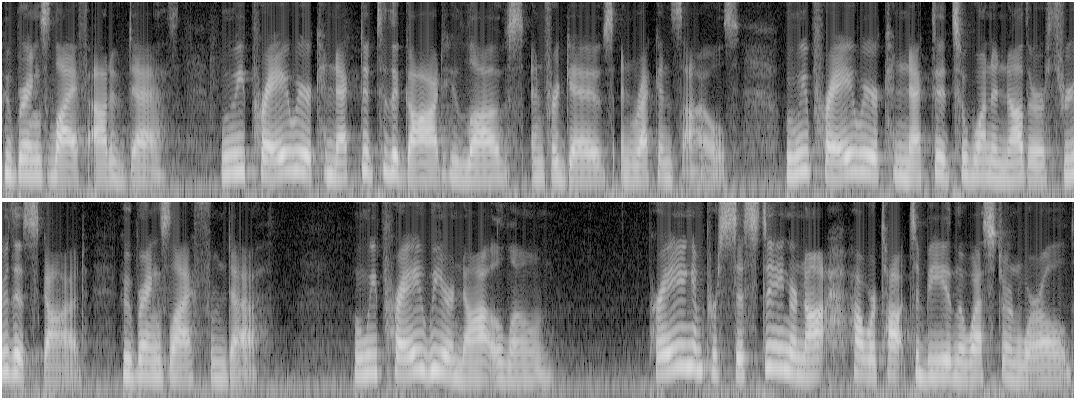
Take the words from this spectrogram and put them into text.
who brings life out of death. When we pray, we are connected to the God who loves and forgives and reconciles. When we pray, we are connected to one another through this God who brings life from death. When we pray, we are not alone. Praying and persisting are not how we're taught to be in the Western world.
